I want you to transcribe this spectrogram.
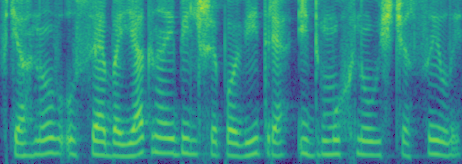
втягнув у себе якнайбільше повітря і дмухнув щосили.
